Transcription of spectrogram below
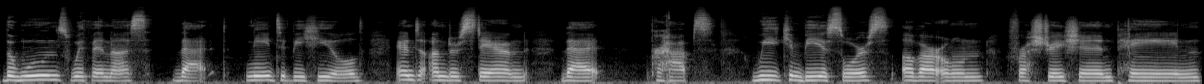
the wounds within us that need to be healed, and to understand that perhaps we can be a source of our own frustration, pain,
